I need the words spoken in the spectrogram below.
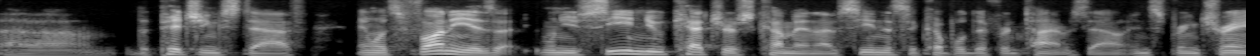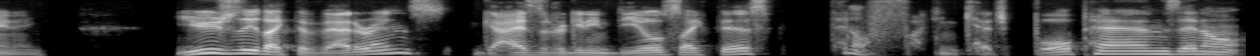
um, the pitching staff. And what's funny is when you see new catchers come in, I've seen this a couple different times now in spring training. Usually, like the veterans, guys that are getting deals like this, they don't fucking catch bullpens. They don't.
